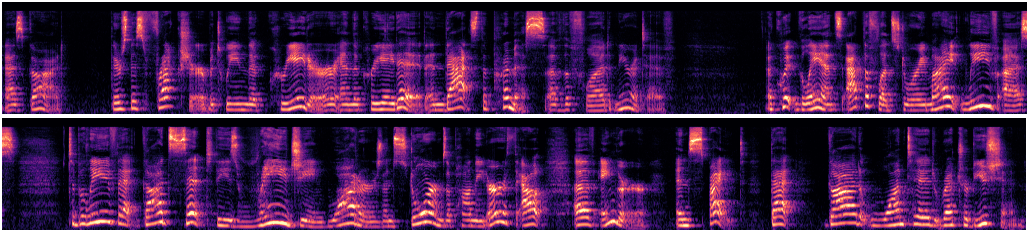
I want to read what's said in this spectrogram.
as God. There's this fracture between the creator and the created, and that's the premise of the flood narrative. A quick glance at the flood story might leave us to believe that God sent these raging waters and storms upon the earth out of anger and spite, that God wanted retribution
